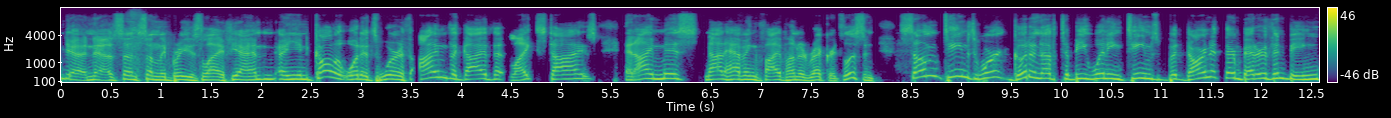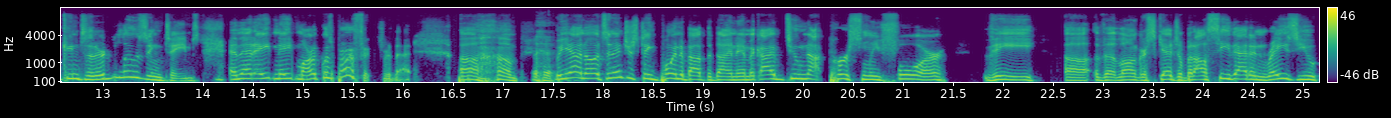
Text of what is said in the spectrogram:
Yeah, no, son suddenly breathes life. Yeah, and, and you call it what it's worth. I'm the guy that likes ties, and I miss not having 500 records. Listen, some teams weren't good enough to be winning teams, but darn it, they're better than being considered losing teams. And that eight and eight mark was perfect for that. Um, but yeah, no, it's an interesting point about the dynamic. I'm too not personally for the uh, the longer schedule, but I'll see that and raise you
